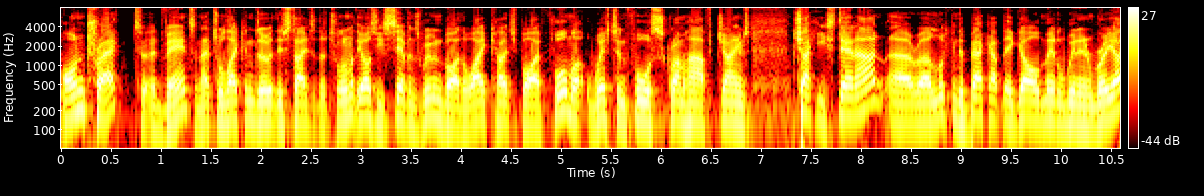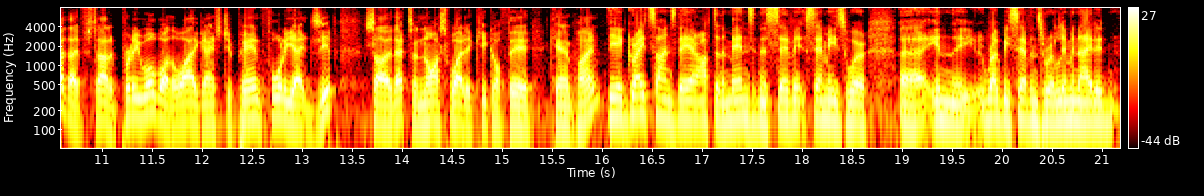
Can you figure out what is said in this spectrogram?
on track to advance, and that's all they can do at this stage of the tournament. The Aussie Sevens women, by the way, coached by former Western Force scrum half James Chucky Stannard, are uh, looking to back up their gold medal win in Rio. They've started pretty well, by the way, against Japan, 48 zip, so that's a nice way to kick off their campaign. Yeah, great signs there after the men's in the semis were uh, in the rugby sevens were eliminated.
